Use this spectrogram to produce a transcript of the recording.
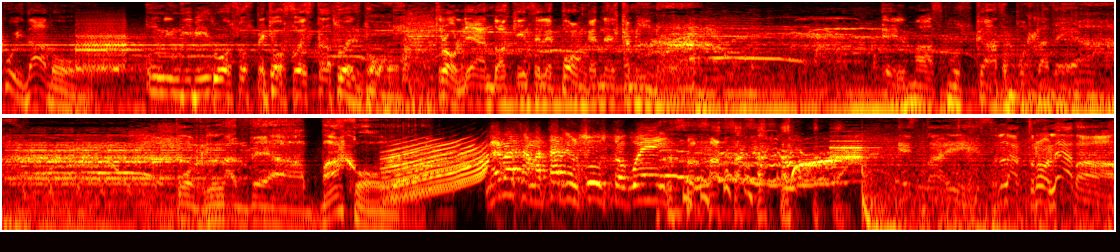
Cuidado. Un individuo sospechoso está suelto, troleando a quien se le ponga en el camino. El más buscado por la DEA. Por la de abajo. Me vas a matar de un susto, güey. Esta es la troleada.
